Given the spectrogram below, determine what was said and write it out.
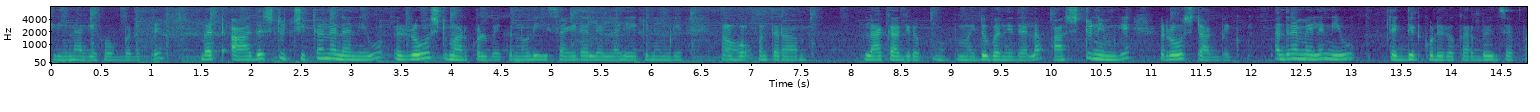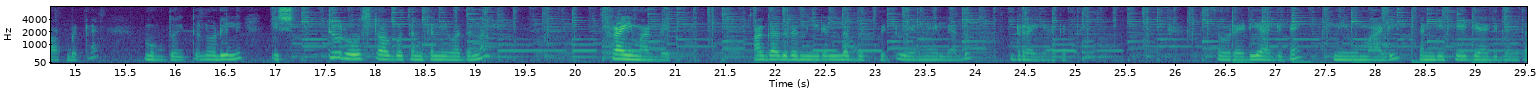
ಕ್ಲೀನಾಗಿ ಹೋಗಿಬಿಡುತ್ತೆ. ಬಟ್ ಆದಷ್ಟು ಚಿಕನನ್ನು ನೀವು ರೋಸ್ಟ್ ಮಾಡ್ಕೊಳ್ಬೇಕು. ನೋಡಿ, ಈ ಸೈಡಲ್ಲೆಲ್ಲ ಹೇಗೆ ನಿಮಗೆ ಒಂಥರ ಬ್ಲ್ಯಾಕ್ ಆಗಿರೋ ಇದು ಬಂದಿದೆ ಅಲ್ಲ ಅಷ್ಟು ನಿಮಗೆ ರೋಸ್ಟ್ ಆಗಬೇಕು. ಅದರ ಮೇಲೆ ನೀವು ತೆಗೆದಿಟ್ಕೊಂಡಿರೋ ಕರ್ಬೇವಿನ ಸೊಪ್ಪು ಹಾಕ್ಬಿಟ್ರೆ ಮುಗ್ದೋಯ್ತು. ನೋಡಿ, ಇಲ್ಲಿ ಇಷ್ಟು ರೋಸ್ಟ್ ಆಗೋ ತನಕ ನೀವು ಅದನ್ನು ಫ್ರೈ ಮಾಡಬೇಕು. ಹಾಗಾದರೆ ನೀರೆಲ್ಲ ಬಿಟ್ಬಿಟ್ಟು ಎಣ್ಣೆಯಲ್ಲಿ ಅದು ಡ್ರೈ ಆಗುತ್ತೆ. ಸೊ ಆಗಿದೆ. ನೀವು ಮಾಡಿ, ನನಗೆ ಹೇಗೆ ಆಗಿದೆ ಅಂತ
